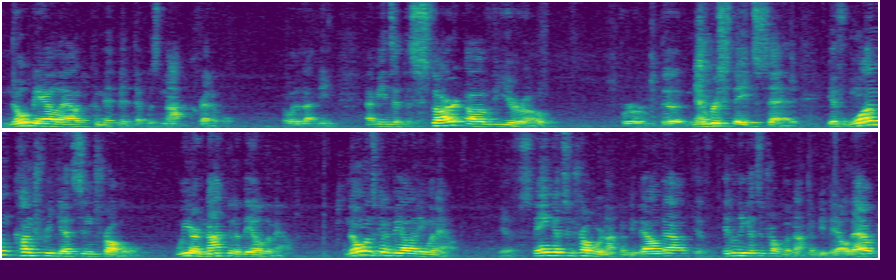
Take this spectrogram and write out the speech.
no bailout commitment that was not credible. What does that mean? That means at the start of the euro, where the member states said, if one country gets in trouble, we are not going to bail them out. No one's going to bail anyone out. If Spain gets in trouble, we're not going to be bailed out. If Italy gets in trouble, they're not going to be bailed out.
